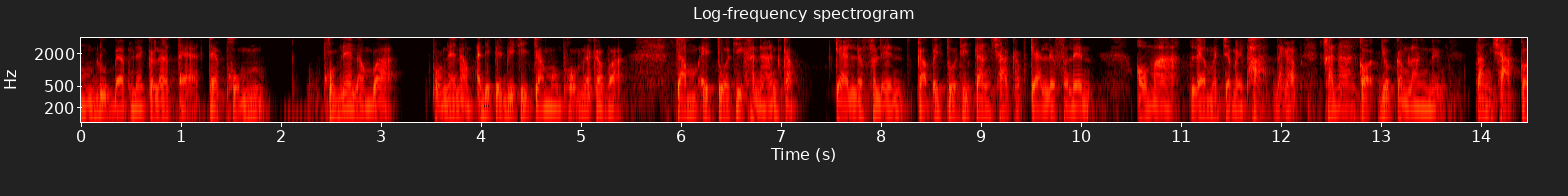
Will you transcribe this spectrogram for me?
ำรูปแบบไหนก็แล้วแต่ แต่ผมผมแนะนำว่าผมแนะนำอันนี้เป็นวิธีจำของผมนะครับว่าจำไอ้ตัวที่ขนานกับแกน reference กับไอ้ตัวที่ตั้งฉากกับแกน reference เอามาแล้วมันจะไม่พลาดนะครับ ขนานก็ยกกำลังหนึ่งตั้งฉากก็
